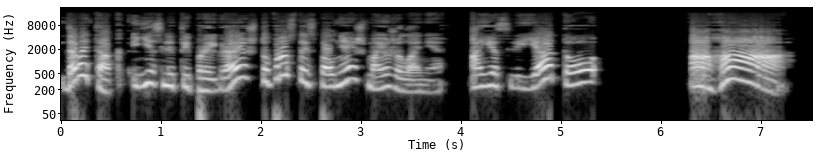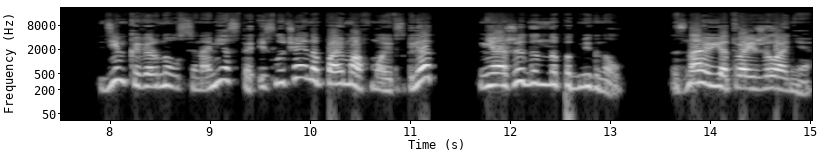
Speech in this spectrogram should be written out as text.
Давай так, если ты проиграешь, то просто исполняешь мое желание. А если я, то... Ага! Димка вернулся на место и, случайно поймав мой взгляд, неожиданно подмигнул. Знаю я твои желания.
